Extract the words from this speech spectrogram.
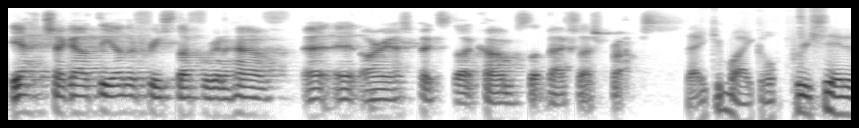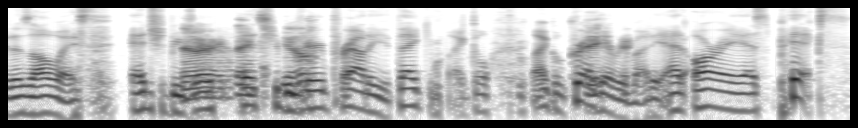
yeah, check out the other free stuff we're going to have at, at raspicks.com backslash props. Thank you, Michael. Appreciate it as always. Ed should be All very right, Ed should be very proud of you. Thank you, Michael. Michael Craig, everybody at RAS Picks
